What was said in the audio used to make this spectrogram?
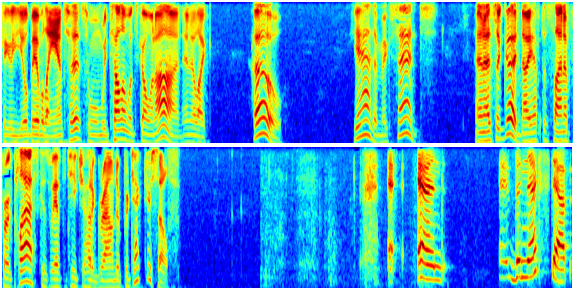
figure you'll be able to answer it." So when we tell them what's going on, and they're like, "Oh, yeah, that makes sense." And I said, "Good. Now you have to sign up for a class because we have to teach you how to ground and protect yourself." And uh, the next step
